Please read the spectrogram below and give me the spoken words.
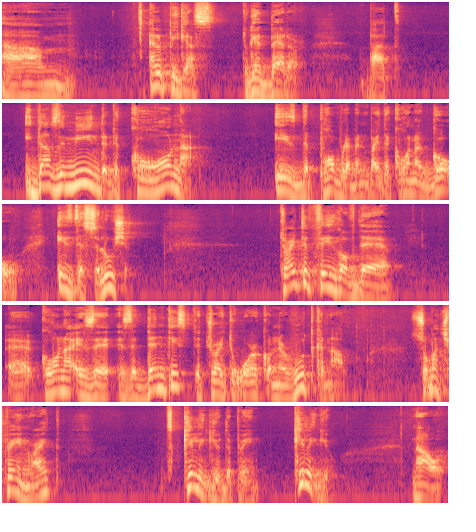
um, helping us to get better, but it doesn't mean that the corona is the problem, and by the corona go is the solution. Try to think of the uh, corona as a, as a dentist that try to work on a root canal so much pain, right? It's killing you, the pain, killing you. Now,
